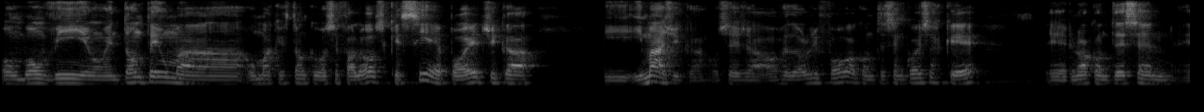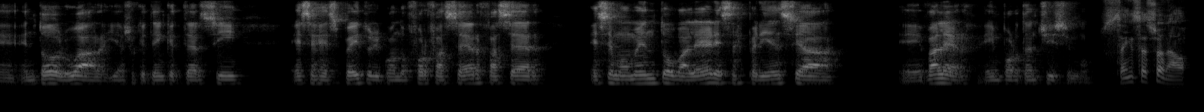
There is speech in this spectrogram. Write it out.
ou um bom vinho. Então tem uma, uma questão que você falou, que sim é poética e, e mágica, ou seja, ao redor de fogo acontecem coisas que eh, não acontecem eh, em todo lugar. E acho que tem que ter sim esse respeito de quando for fazer, fazer esse momento valer, essa experiência eh, valer, é importantíssimo. Sensacional.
